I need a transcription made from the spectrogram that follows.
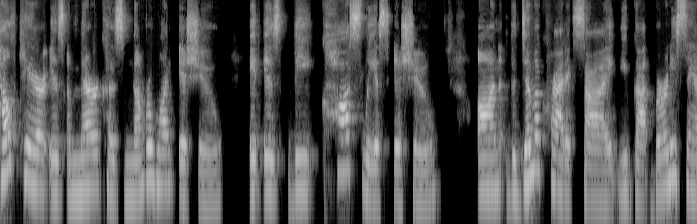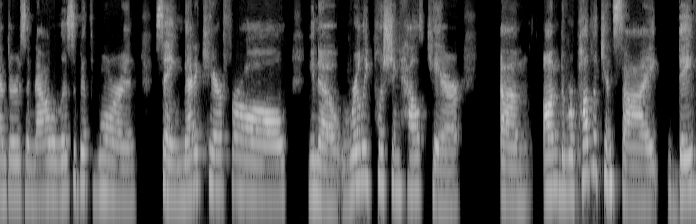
Healthcare is America's number one issue. It is the costliest issue. On the Democratic side, you've got Bernie Sanders and now Elizabeth Warren saying Medicare for all, you know, really pushing healthcare. Um, on the Republican side, they've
